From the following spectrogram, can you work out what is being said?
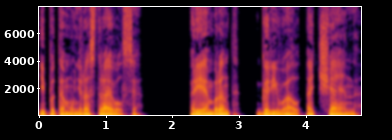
и потому не расстраивался. Рембрандт горевал отчаянно.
